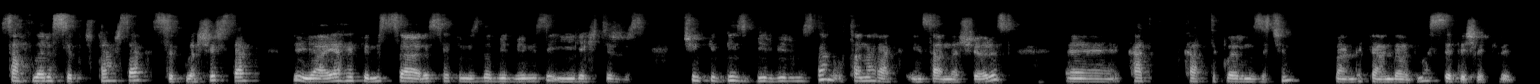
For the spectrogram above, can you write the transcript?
safları sık tutarsak, sıklaşırsak dünyaya hepimiz sığarız, hepimiz de birbirimizi iyileştiririz. Çünkü biz birbirimizden utanarak insanlaşıyoruz. E, kat, kattıklarınız için ben de kendi adıma size teşekkür ederim.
